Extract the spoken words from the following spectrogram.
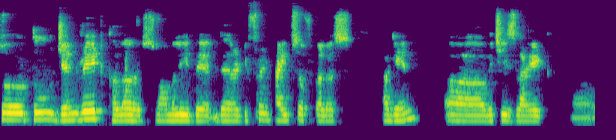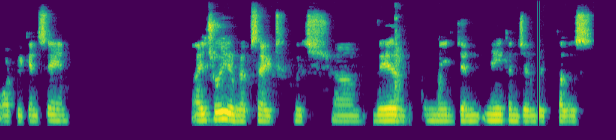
so to generate colors normally there, there are different types of colors again uh, which is like uh, what we can say. I'll show you a website which um, where make gen- make and generate colors.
